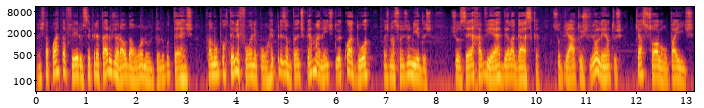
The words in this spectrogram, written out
Nesta quarta-feira, o secretário-geral da ONU, Antônio Guterres, falou por telefone com o representante permanente do Equador nas Nações Unidas, José Javier de la Gasca sobre atos violentos que assolam o país.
